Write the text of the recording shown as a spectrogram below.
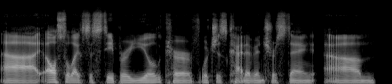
Also likes a steeper yield curve, which is kind of interesting. Um,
